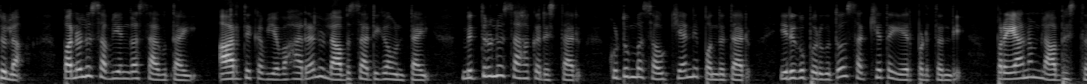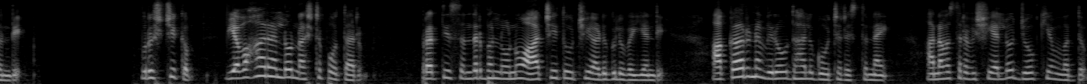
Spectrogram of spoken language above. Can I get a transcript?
తుల పనులు సవ్యంగా సాగుతాయి. ఆర్థిక వ్యవహారాలు లాభసాటిగా ఉంటాయి. మిత్రులు సహకరిస్తారు. కుటుంబ సౌఖ్యాన్ని పొందుతారు. ఇరుగు పొరుగుతో సఖ్యత ఏర్పడుతుంది. ప్రయాణం లాభిస్తుంది. వృశ్చికం. వ్యవహారాల్లో నష్టపోతారు. ప్రతి సందర్భంలోనూ ఆచితూచి అడుగులు వెయ్యండి అకారణ విరోధాలు గోచరిస్తున్నాయి. అనవసర విషయాల్లో జోక్యం వద్దు.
